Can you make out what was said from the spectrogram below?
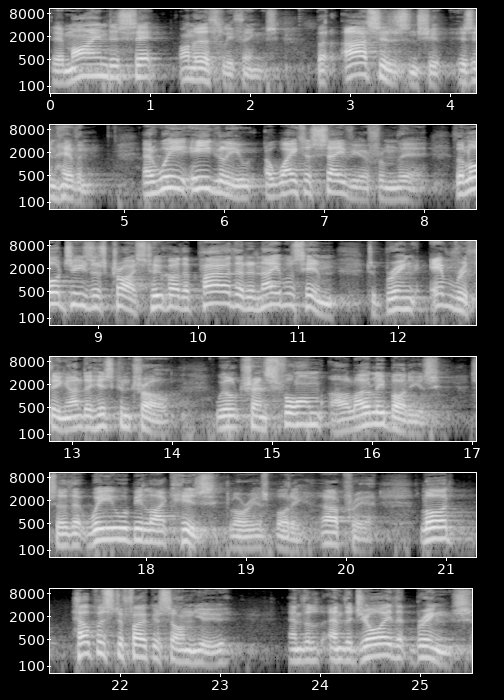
Their mind is set on earthly things, but our citizenship is in heaven. And we eagerly await a Saviour from there, the Lord Jesus Christ, who by the power that enables him to bring everything under his control will transform our lowly bodies so that we will be like his glorious body. Our prayer. Lord, help us to focus on you and the, and the joy that brings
